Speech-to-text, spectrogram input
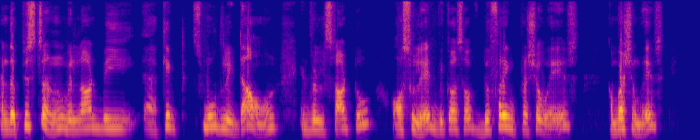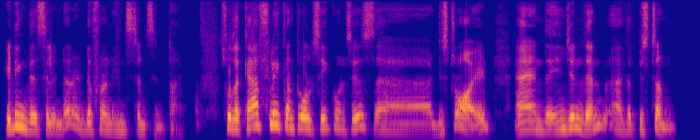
And the piston will not be uh, kicked smoothly down, it will start to oscillate because of differing pressure waves, combustion waves hitting the cylinder at different instants in time. So, the carefully controlled sequence is uh, destroyed and the engine then uh, the piston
